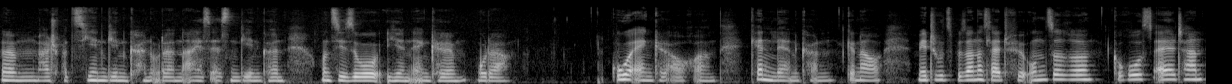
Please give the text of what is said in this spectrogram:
ähm, mal spazieren gehen können oder ein Eis essen gehen können und sie so ihren Enkel oder Urenkel auch ähm, kennenlernen können. Genau. Mir tut es besonders leid für unsere Großeltern.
